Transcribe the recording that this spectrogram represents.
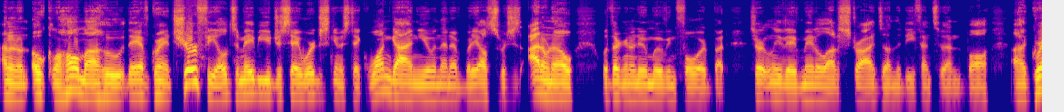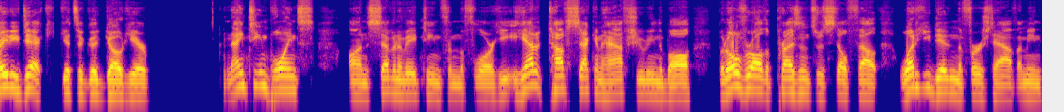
I don't know Oklahoma, who they have Grant Sherfield, so maybe you just say we're just going to stick one guy on you, and then everybody else switches. I don't know what they're going to do moving forward, but certainly they've made a lot of strides on the defensive end of the ball. Uh, Grady Dick gets a good goat here. 19 points on seven of 18 from the floor. He, he had a tough second half shooting the ball, but overall the presence was still felt. What he did in the first half, I mean,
